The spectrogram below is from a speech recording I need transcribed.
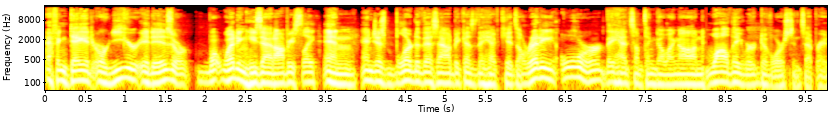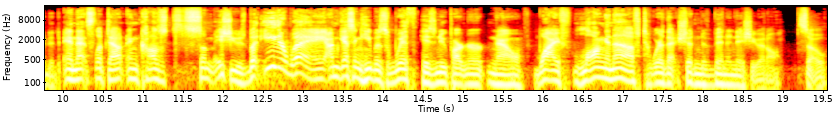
effing day it, or year it is, or what wedding he's at, obviously, and and just blurted this out because they have kids already, or they had something going on while they were divorced and separated, and that slipped out and caused some issues. But either way, I'm guessing he was with his new partner, now wife, long enough to where that shouldn't have been an issue at all. So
